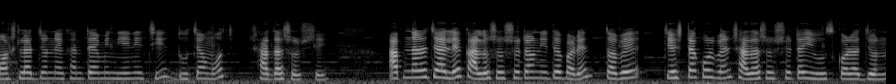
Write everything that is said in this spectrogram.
মশলার জন্য এখানটায় আমি নিয়ে নিচ্ছি দু চামচ সাদা সর্ষে। আপনারা চাইলে কালো শস্যটাও নিতে পারেন, তবে চেষ্টা করবেন সাদা শস্যটা ইউজ করার জন্য,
